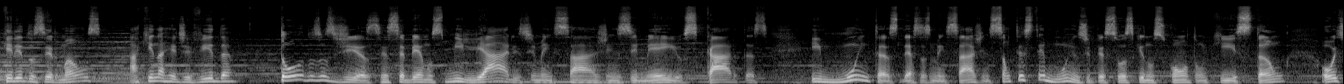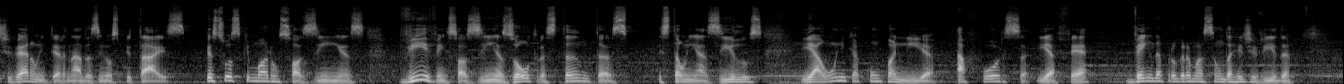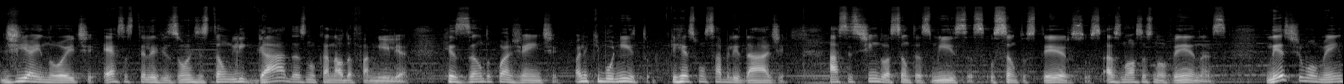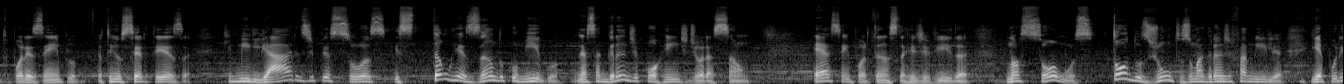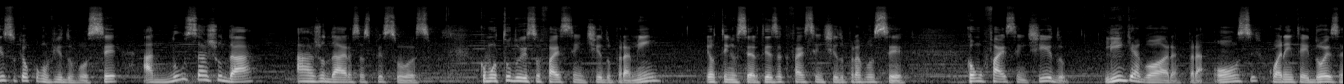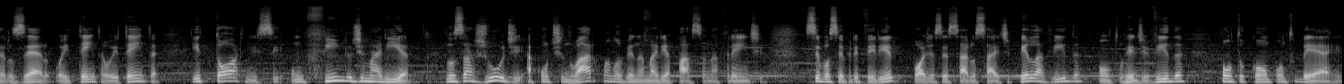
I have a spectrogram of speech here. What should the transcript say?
Queridos irmãos, aqui na Rede Vida, todos os dias recebemos milhares de mensagens, e-mails, cartas e muitas dessas mensagens são testemunhos de pessoas que nos contam que estão ou estiveram internadas em hospitais, pessoas que moram sozinhas, vivem sozinhas, outras tantas estão em asilos e a única companhia, a força e a fé vem da programação da Rede Vida. Dia e noite, essas televisões estão ligadas no canal da família, rezando com a gente. Olha que bonito, que responsabilidade. Assistindo às Santas Missas, os Santos Terços, as nossas novenas. Neste momento, por exemplo, eu tenho certeza que milhares de pessoas estão rezando comigo nessa grande corrente de oração. Essa é a importância da Rede Vida. Nós somos todos juntos uma grande família e é por isso que eu convido você a nos ajudar a ajudar essas pessoas. Como tudo isso faz sentido para mim, eu tenho certeza que faz sentido para você. Como faz sentido? Ligue agora para 11 4200 8080 e torne-se um filho de Maria. Nos ajude a continuar com a novena Maria Passa na Frente. Se você preferir, pode acessar o site pelavida.redevida.com.br.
